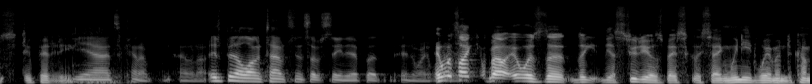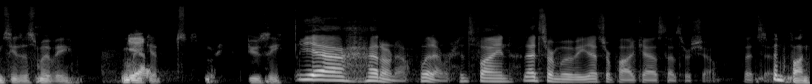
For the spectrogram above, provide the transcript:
Stupidity. yeah. It's kind of I don't know. It's been a long time since I've seen it, but anyway, It was like, well, it was the, the, the studios basically saying, we need women to come see this movie. Yeah. Make it, make it juicy. yeah. I don't know. Whatever. It's fine. That's our movie. That's our podcast. That's our show. That's It's it. been fun.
